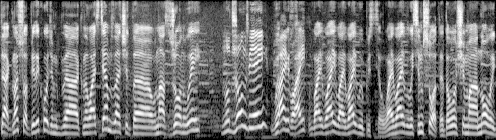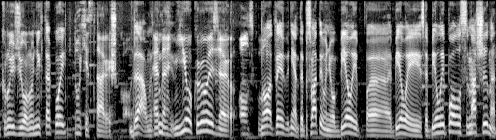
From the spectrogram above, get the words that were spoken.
Так, ну что, переходим а, к новостям. Значит, а, у нас Джон Уэй Ну, Джон Вей, Вай-Вай, Вай-Вай, выпустил. Вай-Вай 800. Это, в общем, а, новый круизер у них такой. В духе старой школы. Да, это New Cruiser Old School. Ну, а ты, нет, ты посмотри, у него белые, э, белые, это белые полосы на шинах.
